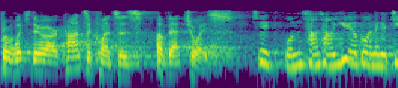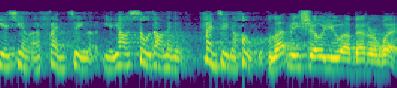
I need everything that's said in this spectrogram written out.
for which there are consequences of that choice. 所以我们常常越过那个界限而犯罪了，也要受到那个犯罪的后果。 Let me show you a better way.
